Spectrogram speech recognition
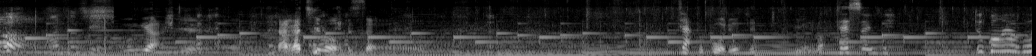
먹어 완전치 먹은 게 아니에요. 다 같이 먹었어. 자. 뚜껑 어디였지? 이건가? 됐어 이제 뚜껑 하고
